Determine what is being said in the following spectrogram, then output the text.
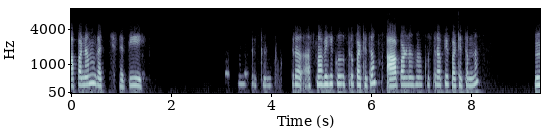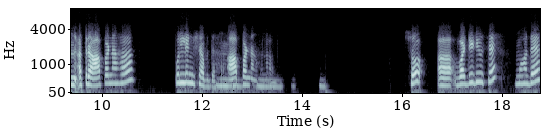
आपणं गच्छति। कुत्र अस्माभिः कुत्र पठितम्? आपणः कुत्रापि पठितं न? अत्र आपणः पुल्लिङ्ग् शब्दः आपणः। सो वट् डिड् यु से महोदय?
